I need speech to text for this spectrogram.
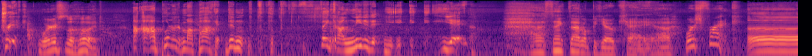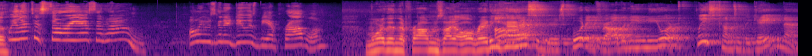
trick. Where's the hood? I-, I put it in my pocket. Didn't th- th- think I needed it y- y- yet. I think that'll be okay. Uh, where's Frank? Uh, We left his sorry ass at home. All he was gonna do was be a problem. More than the problems I already All have? passengers boarding for Albany, New York, please come to the gate now.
